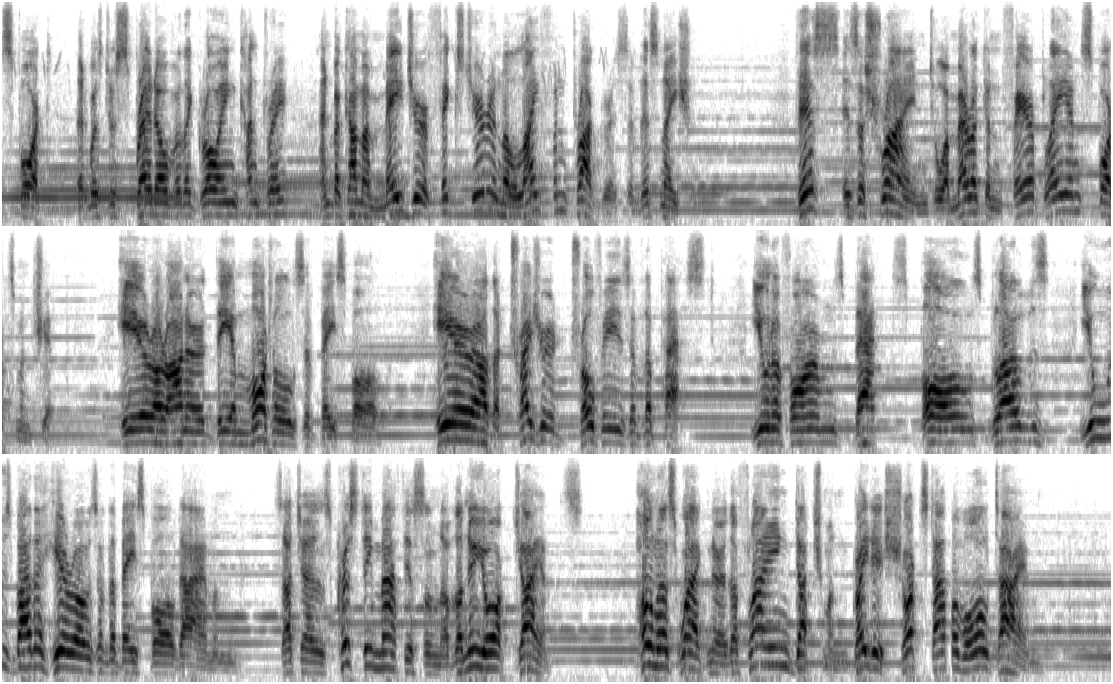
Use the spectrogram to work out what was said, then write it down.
sport that was to spread over the growing country and become a major fixture in the life and progress of this nation. This is a shrine to American fair play and sportsmanship. Here are honored the immortals of baseball. Here are the treasured trophies of the past. Uniforms, bats, balls, gloves, used by the heroes of the baseball diamond, such as Christy Mathewson of the New York Giants, Honus Wagner, the Flying Dutchman, greatest shortstop of all time,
